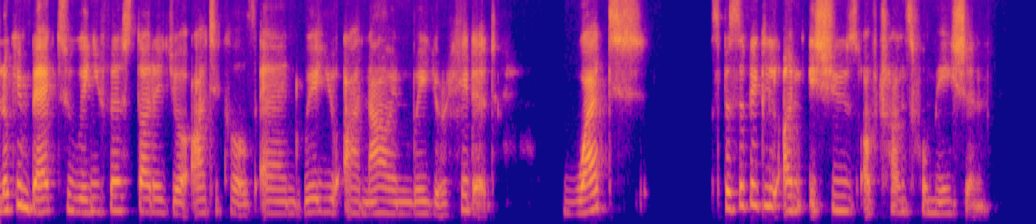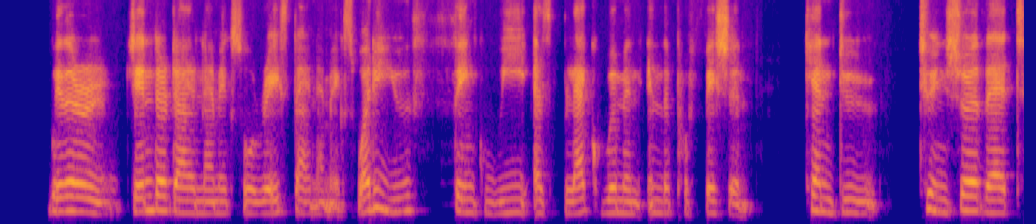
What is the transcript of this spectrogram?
looking back to when you first started your articles and where you are now and where you're headed, what specifically on issues of transformation, whether gender dynamics or race dynamics, what do you think we as Black women in the profession can do to ensure that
